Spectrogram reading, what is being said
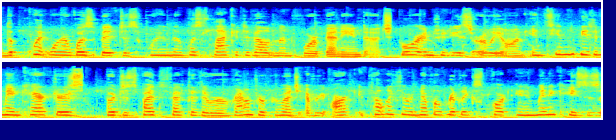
The point where I was a bit disappointed though was lack of development for Benny and Dutch, who were introduced early on and seemed to be the main characters, but despite the fact that they were around for pretty much every arc, it felt like they were never really explored, and in many cases,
